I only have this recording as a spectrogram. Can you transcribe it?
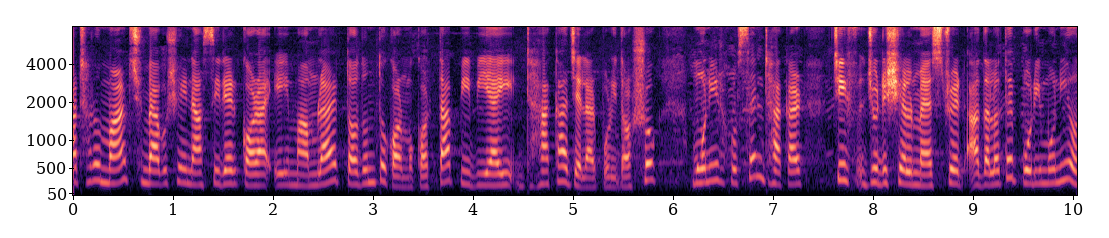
আঠারো মার্চ ব্যবসায়ী নাসিরের করা এই মামলার তদন্ত কর্মকর্তা পিবিআই ঢাকা জেলার পরিদর্শক মনির হোসেন ঢাকার চিফ জুডিশিয়াল ম্যাজিস্ট্রেট আদালতে পরিমণি ও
